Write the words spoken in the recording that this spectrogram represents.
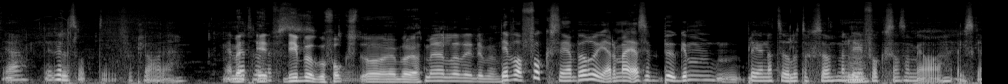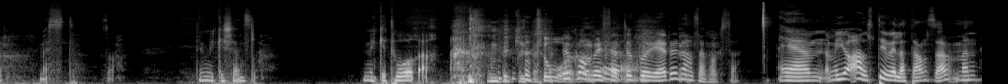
ja, det är väldigt svårt att förklara. Ja, Men jag tror är, det är. Bugg och Fox du har börjat med eller är det... Det var Foxen jag började med. Alltså buggen blev ju naturligt också. Men det är Mm. Foxen som jag älskar mest. Så. Det är mycket känsla. Mycket tårar. Vilket Hur tår! kommer det sig att du började dansa också? Eh, men jag har alltid velat dansa, men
